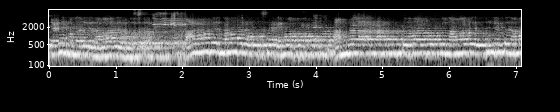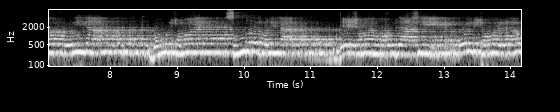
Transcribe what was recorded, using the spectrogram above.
দেখেন আমাদের নামাজের অবস্থা। আর আমাদের নামাজের অবস্থা কেমন? আমরা তো পাঁচ ওয়াক্ত নামাজের অতিরিক্ত নামাজ পড়ি না। বহু সময় সুন্দর করি না। যে সময় মসজিদে আসি ওই সময়টাও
